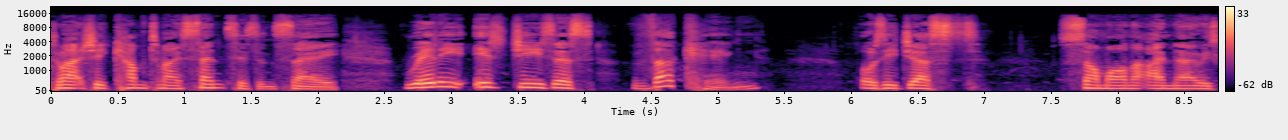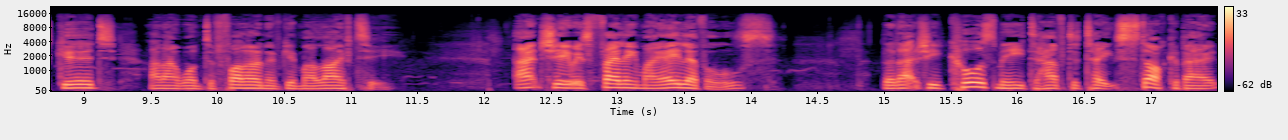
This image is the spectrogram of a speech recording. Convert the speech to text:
to actually come to my senses and say, really, is Jesus the king, or is he just someone I know is good and I want to follow and have given my life to. Actually, it was failing my A levels that actually caused me to have to take stock about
